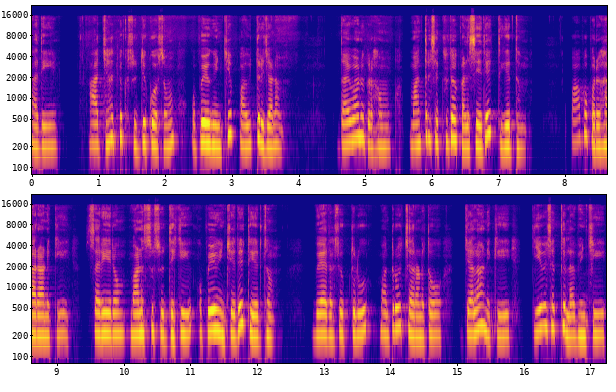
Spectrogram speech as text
అది ఆధ్యాత్మిక శుద్ధి కోసం ఉపయోగించే పవిత్ర జలం. దైవానుగ్రహం మంత్రశక్తితో కలిసేదే తీర్థం. పాప పరిహారానికి శరీరం మనస్సు శుద్ధికి ఉపయోగించేదే తీర్థం. వేద సూక్తులు మంత్రోచ్చారణతో జలానికి జీవశక్తి లభించి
